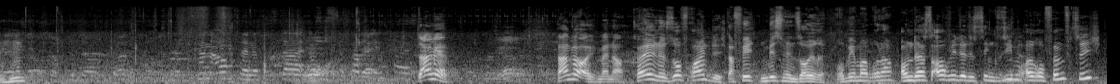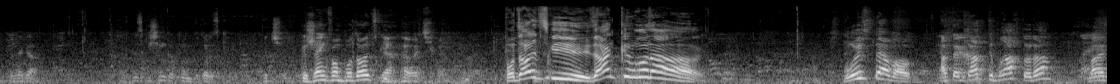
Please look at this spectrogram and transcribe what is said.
Mhm. Kann auch sein, dass es da ist. Danke. Danke euch, Männer. Köln ist so freundlich. Da fehlt ein bisschen Säure. Probier mal, Bruder. Und das ist auch wieder das Ding, 7,50 Euro. Lecker. Das ist Geschenk von Podolski. Geschenk von Podolski. Ja. Podolski, danke, Bruder. Wo ist der überhaupt? Hat er gerade gebracht, oder? Mein-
